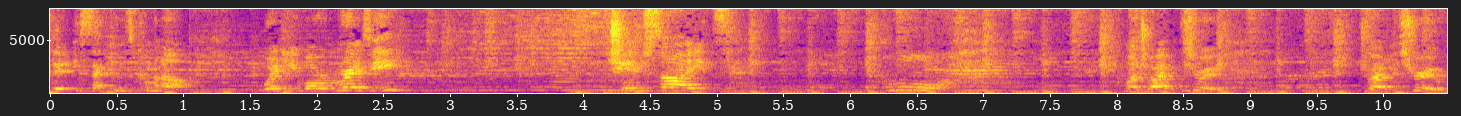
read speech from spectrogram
Thirty seconds coming up. When you are ready, change sides. Oh. Come on, drive it through. Drive it through.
